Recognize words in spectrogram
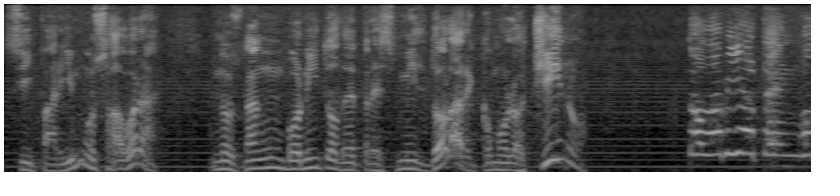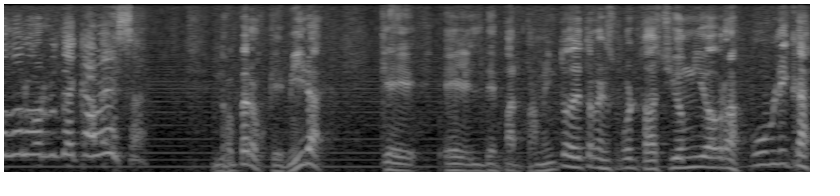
Si parimos ahora, nos dan un bonito de 3 mil dólares, como los chinos. Todavía tengo dolor de cabeza. No, pero que mira, que el Departamento de Transportación y Obras Públicas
